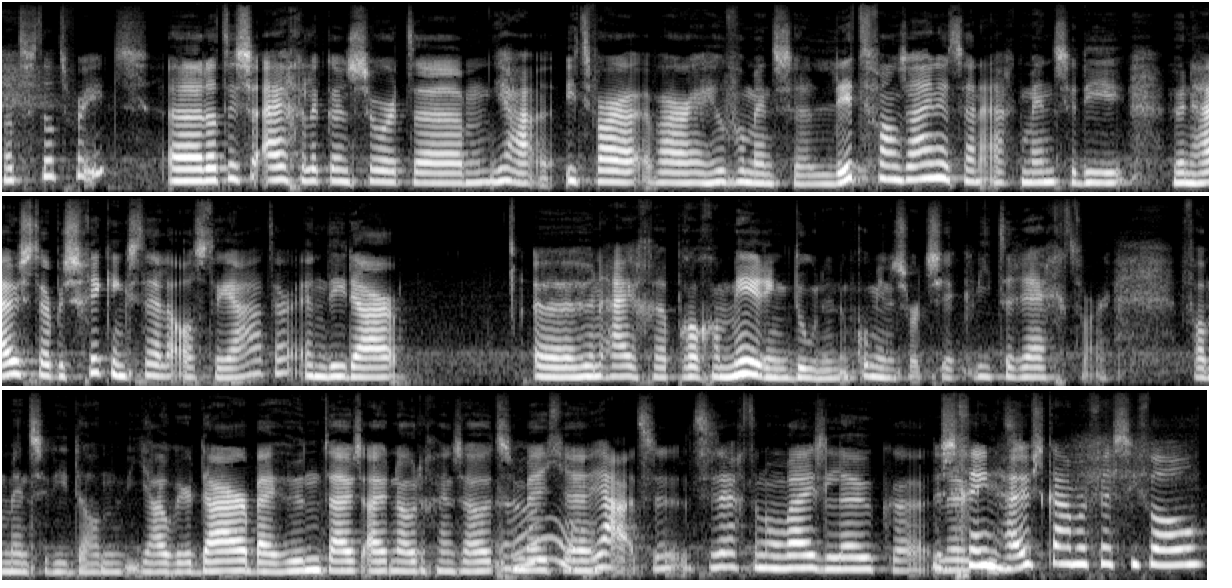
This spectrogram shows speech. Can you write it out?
Wat is dat voor iets? dat is eigenlijk een soort, ehm, ja, iets waar, waar heel veel mensen lid van zijn. Het zijn eigenlijk mensen die hun huis ter beschikking stellen als theater. En die daar uh, hun eigen programmering doen. En dan kom je in een soort circuit terecht waar, van mensen die dan jou weer daar bij hun thuis uitnodigen en zo. Het is een oh. beetje, ja, het is, het is, echt een onwijs leuk. dus geen huiskamerfestival?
